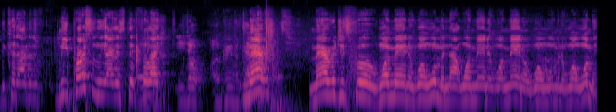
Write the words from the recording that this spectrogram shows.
because I just me personally I just think- feel like You don't agree with that marriage preference. marriage is for one man and one woman, not one man and one man or one woman and one woman.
